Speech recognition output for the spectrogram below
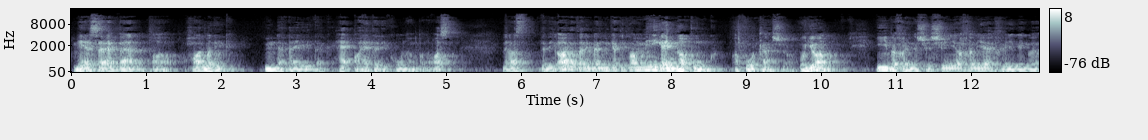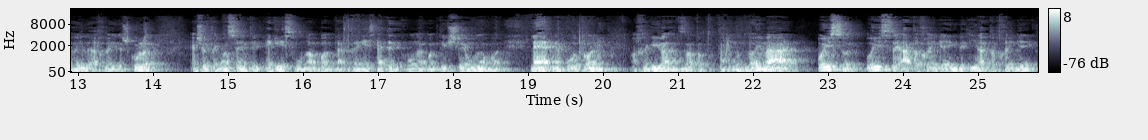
Miért szerepel a harmadik ünnepeljétek a hetedik hónapban azt, mert azt pedig arra tanít bennünket, hogy van még egy napunk a pótlásra. Hogyan? Íbe hajdes és síjachalje, hajgegve hajle, hajdes kulaj. Esetleg azt jelenti, hogy egész hónapban, tehát az egész hetedik hónapban, tisré hónapban lehetne pótolni a hagiga áldozatot. Talmud laj már, oiszoj, oiszoj át a vagy iát a hajgeg,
